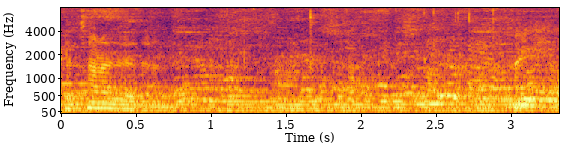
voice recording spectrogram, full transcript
괜찮아져야 되는데 음, 아이.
